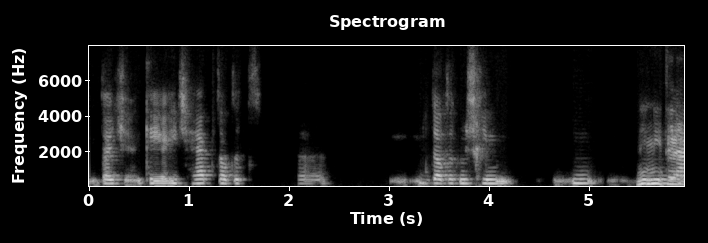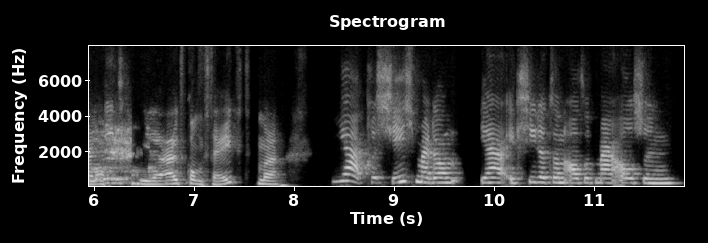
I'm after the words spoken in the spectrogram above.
dat je een keer iets hebt dat het, uh, dat het misschien niet helemaal ja, goede uitkomst heeft. Maar... Ja, precies. Maar dan, ja, ik zie dat dan altijd maar als een.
